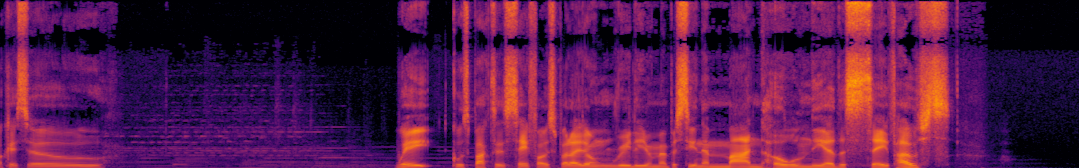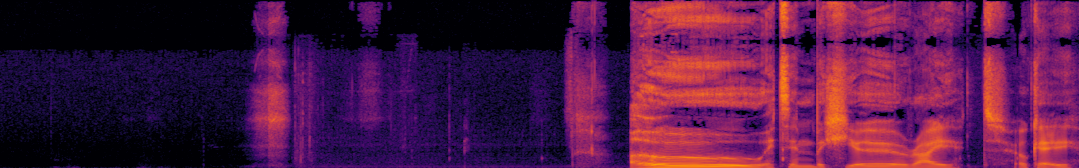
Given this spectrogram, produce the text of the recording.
Okay, so. Wait, goes back to the safe house, but I don't really remember seeing a manhole near the safe house. Oh, it's in here, right. Okay.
